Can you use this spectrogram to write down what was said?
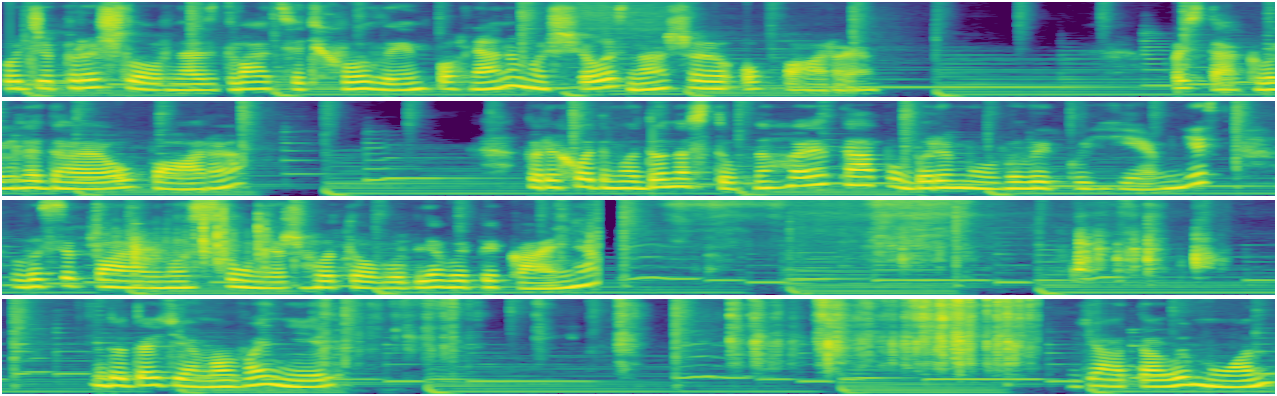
Отже, пройшло в нас 20 хвилин. Поглянемо, що з нашою опарою. Ось так виглядає опара. Переходимо до наступного етапу, беремо велику ємність, висипаємо суміш готову для випікання. Додаємо ваніль, м'ята лимон.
